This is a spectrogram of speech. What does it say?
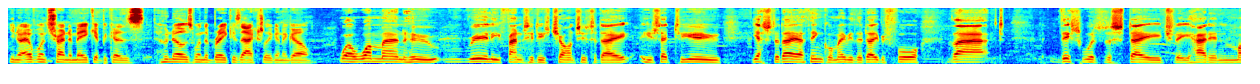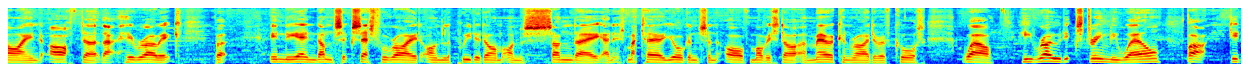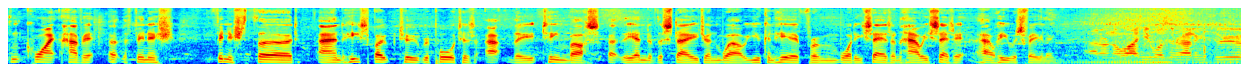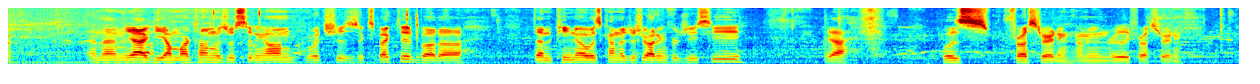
you know everyone's trying to make it because who knows when the break is actually going to go. Well, one man who really fancied his chances today, he said to you yesterday, I think, or maybe the day before, that this was the stage that he had in mind after that heroic but in the end unsuccessful ride on Le Puy de Dôme on Sunday, and it's Matteo Jorgenson of Movistar, American rider, of course. Well, he rode extremely well, but didn't quite have it at the finish finished third, and he spoke to reporters at the team bus at the end of the stage. And well, you can hear from what he says and how he says it, how he was feeling. I don't know why he wasn't riding through. And then, yeah, Guillaume Martin was just sitting on, which is expected. But uh, then Pinot was kind of just riding for GC. Yeah, was frustrating. I mean, really frustrating.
